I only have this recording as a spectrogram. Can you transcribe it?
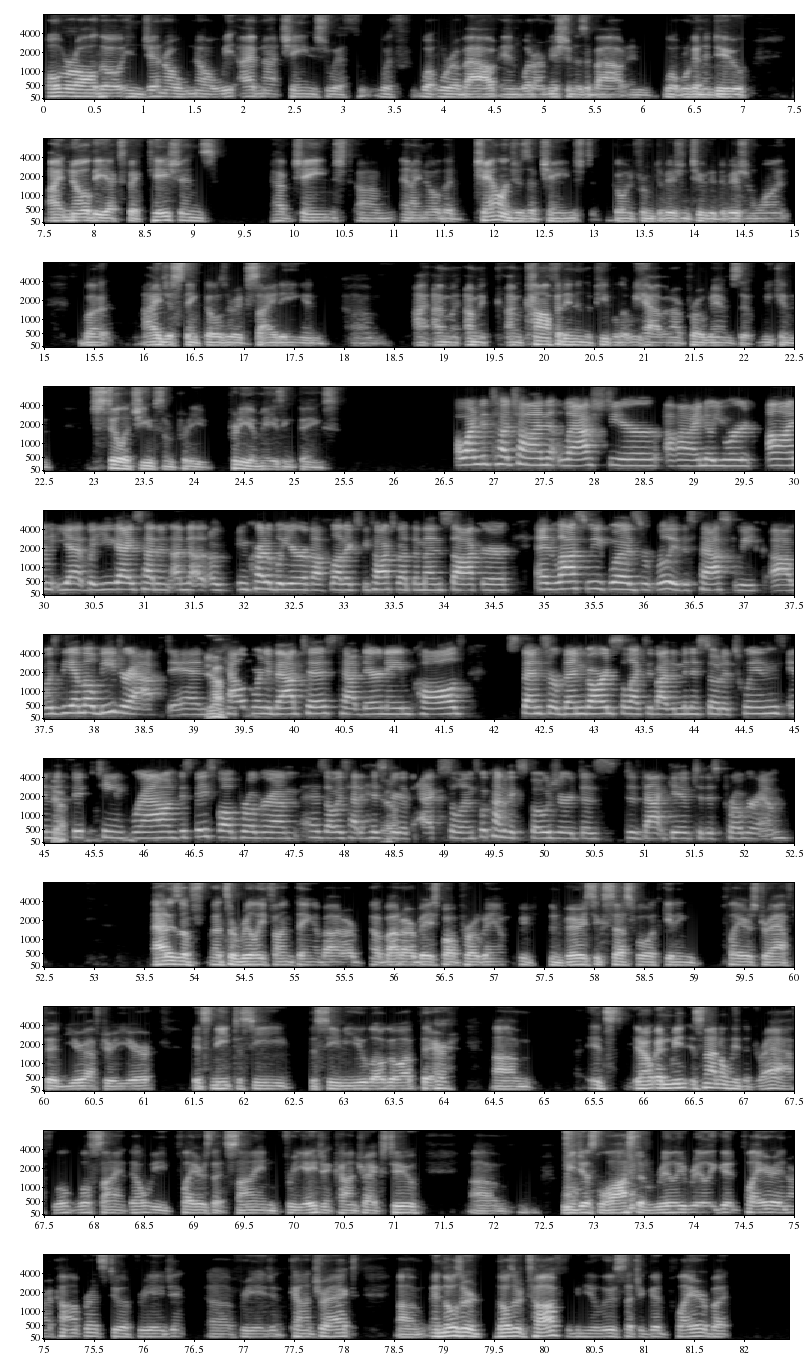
overall though in general no we i have not changed with with what we're about and what our mission is about and what we're going to do. I know the expectations have changed um, and i know the challenges have changed going from division two to division one but i just think those are exciting and um, I, I'm, I'm i'm confident in the people that we have in our programs that we can still achieve some pretty pretty amazing things I wanted to touch on last year. Uh, I know you weren't on yet, but you guys had an, an, an, incredible year of athletics. We talked about the men's soccer, and last week was really this past week uh, was the MLB draft, and yeah. California Baptist had their name called. Spencer Bengard selected by the Minnesota Twins in the 15th round. This baseball program has always had a history yeah. of excellence. What kind of exposure does does that give to this program? That is a that's a really fun thing about our about our baseball program. We've been very successful with getting players drafted year after year. It's neat to see the CBU logo up there. Um, it's you know, and we, it's not only the draft. We'll we'll sign. There'll be players that sign free agent contracts too. Um, we just lost a really really good player in our conference to a free agent uh, free agent contract, um, and those are those are tough when you lose such a good player. But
